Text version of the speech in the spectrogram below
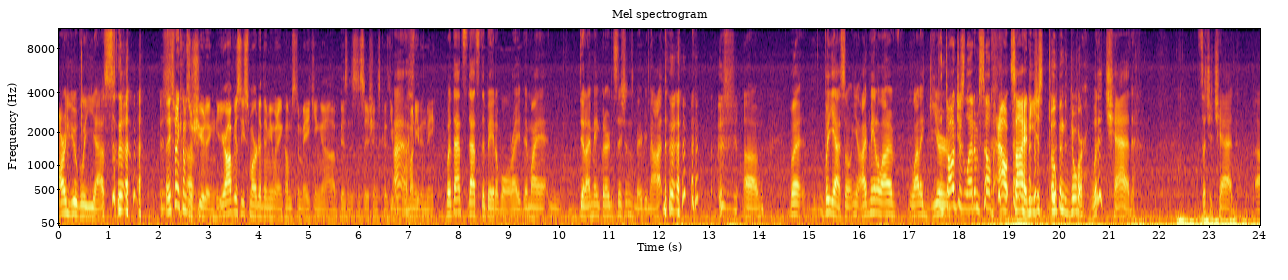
arguably yes. At least when it comes Um, to shooting, you're obviously smarter than me when it comes to making uh, business decisions because you make I- more money than me. but that's that's debatable right? Am i did i make better decisions? Maybe not. Um, but but yeah so you know i've made a lot of a lot of gear. The dog just let himself outside. he just opened the door. what a chad. Such a chad um,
